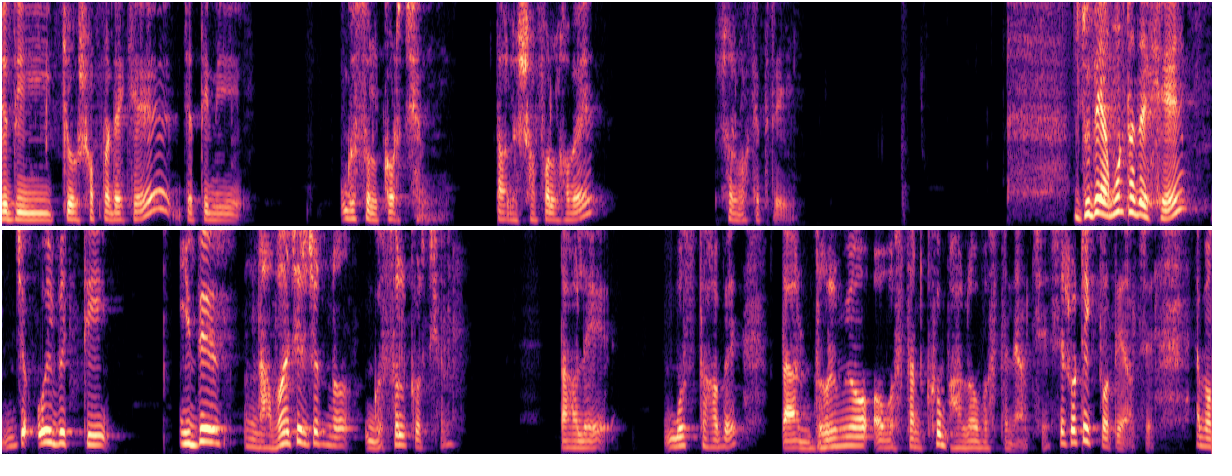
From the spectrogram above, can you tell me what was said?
যদি কেউ স্বপ্ন দেখে যে তিনি গোসল করছেন, তাহলে সফল হবে সর্বক্ষেত্রেই। যদি এমনটা দেখে যে ওই ব্যক্তি ঈদের নামাজের জন্য গোসল করছেন, তাহলে বুঝতে হবে তার ধর্মীয় অবস্থান খুব ভালো অবস্থানে আছে, সে সঠিক পথে আছে এবং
